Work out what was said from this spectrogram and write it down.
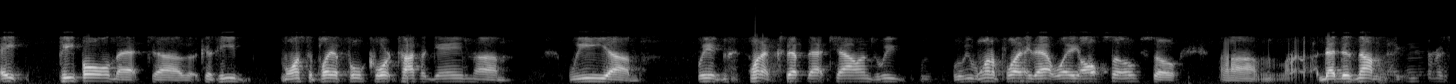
eight people that because uh, he wants to play a full court type of game. Um, we um, we want to accept that challenge. We we want to play that way also. So um, that does not make me nervous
